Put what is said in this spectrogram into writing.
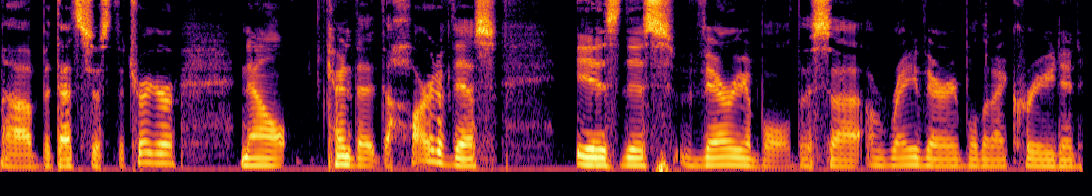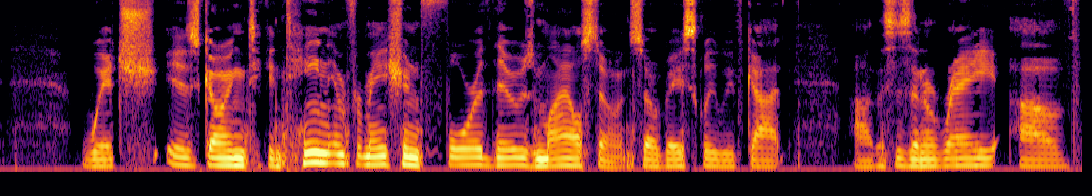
uh, but that's just the trigger. Now, kind of the, the heart of this is this variable, this uh, array variable that I created, which is going to contain information for those milestones. So basically we've got, uh, this is an array of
